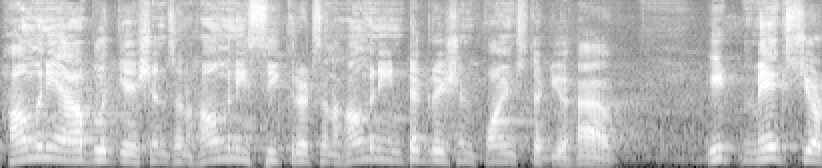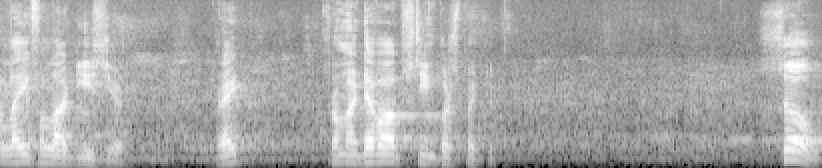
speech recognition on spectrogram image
how many applications and how many secrets and how many integration points that you have, it makes your life a lot easier, right? From a DevOps team perspective. So,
